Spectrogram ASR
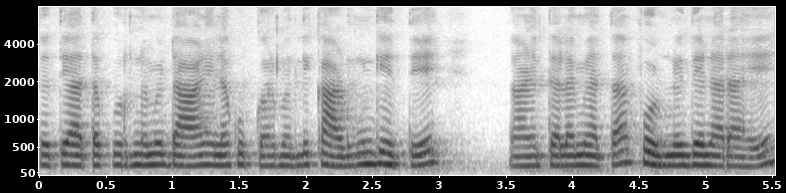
तर ते आता पूर्ण मी डाळ याला कुकरमधली काढून घेते. आणि त्याला मी आता फोडणी देणार आहे.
